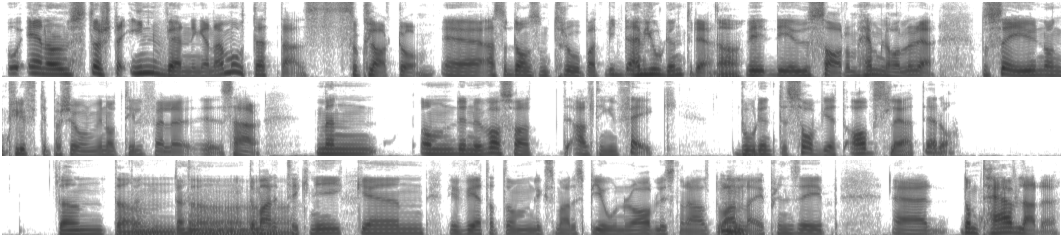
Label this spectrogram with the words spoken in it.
och en av de största invändningarna mot detta, såklart då, eh, alltså de som tror på att vi, nej, vi gjorde inte det. Ja. Vi, det är USA, de hemlighåller det. Då säger ju någon klyftig person vid något tillfälle eh, så här, men om det nu var så att allting är fake, borde inte Sovjet avslöjat det då? Dun, Dun, dun. De hade tekniken, vi vet att de liksom hade spioner och avlyssnade allt och Mm. alla i princip. Eh, de tävlade.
